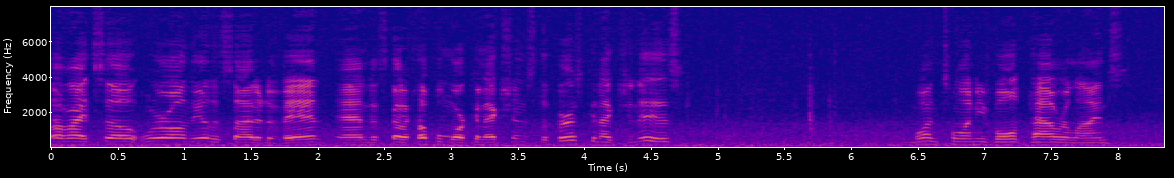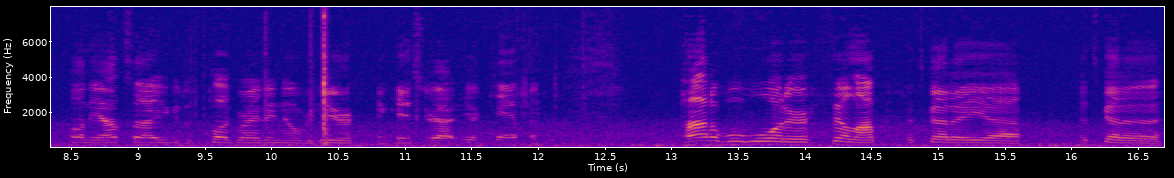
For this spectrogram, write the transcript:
Alright, so we're on the other side of the van and it's got a couple more connections. The first connection is 120 volt power lines on the outside. You can just plug right in over here in case you're out here camping. Potable water fill up. It's got a uh, it's got a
